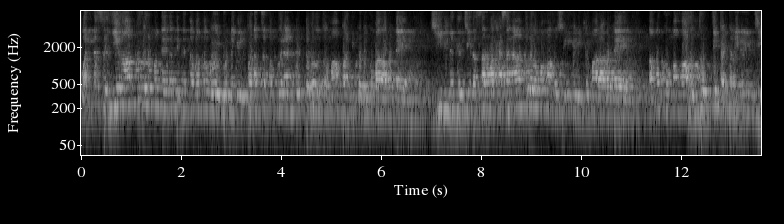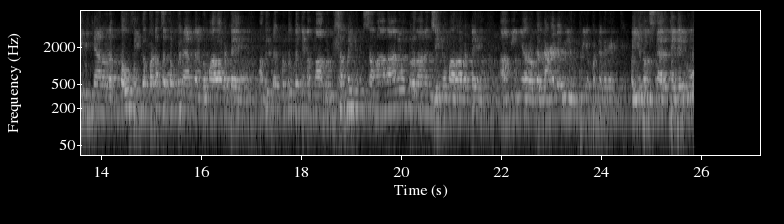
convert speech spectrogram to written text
വല്ല സയ്യാത്തുകളും അദ്ദേഹത്തിൽ നിന്ന് വന്നു പോയിട്ടുണ്ടെങ്കിൽ പടച്ച തമ്പുരാൻ വിട്ടുപുറത്ത് മാപ്പാക്കി കൊടുക്കുമാറാവട്ടെ. ജീവിതത്തിൽ ചെയ്ത സർവ ഹസനാത്തുകളും അള്ളാഹു സ്വീകരിക്കുമാറാവട്ടെ. നമുക്കും അള്ളാഹു തൃപ്തിപ്പെട്ട നിലയിൽ ജീവിക്കാനുള്ള തൗഫീക പടച്ച തമ്പുരാൻ നൽകുമാറാവട്ടെ. അവരുടെ കുടുംബത്തിന് അള്ളാഹു ക്ഷമയും സമാധാനവും പ്രദാനം ചെയ്യുമാറാവട്ടെ. ആമീൻ യാ റബ്ബൽ ആലമീൻ. പ്രിയപ്പെട്ടവരെ മയ്യ നമസ്കാരത്തിന്റെ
